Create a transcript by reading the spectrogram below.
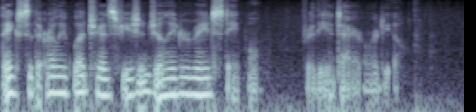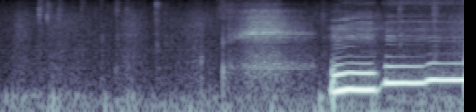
thanks to the early blood transfusion, Julian remained stable for the entire ordeal. Mm-hmm.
